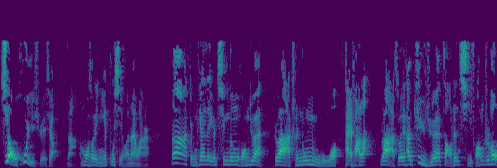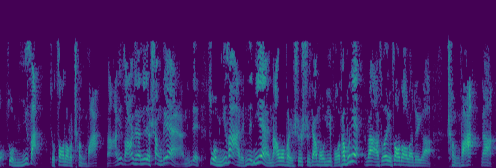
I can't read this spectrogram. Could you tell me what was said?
教会学校啊。墨索里尼不喜欢那玩意儿啊，整天那个青灯黄卷是吧？晨钟暮鼓，太烦了。是吧？所以他拒绝早晨起床之后做弥撒，就遭到了惩罚啊！你早上起来你得上殿，你得做弥撒去，你得念南无本师释迦牟尼佛，他不念是吧？所以遭到了这个惩罚啊！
